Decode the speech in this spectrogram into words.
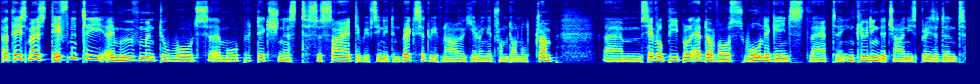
But there's most definitely a movement towards a more protectionist society. We've seen it in Brexit, we've now hearing it from Donald Trump. Um, several people at Davos warned against that, uh, including the Chinese president.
